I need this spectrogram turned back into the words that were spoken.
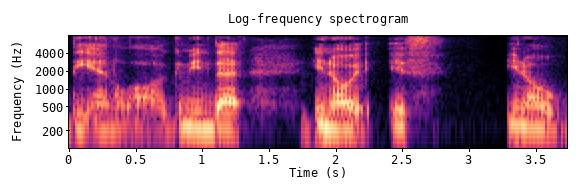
the analog. I mean that, you mm-hmm. know, if you know,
